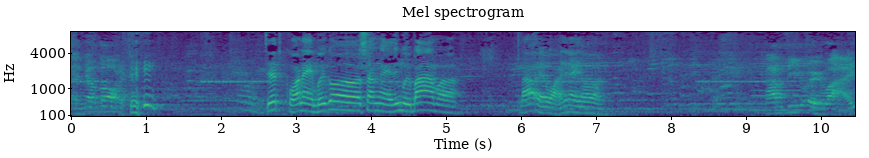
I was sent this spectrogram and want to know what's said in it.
Đánh nhau to chết khóa này mới có sang ngày thứ 13 mà. Đã ể oải thế này rồi. Làm gì uể oải?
